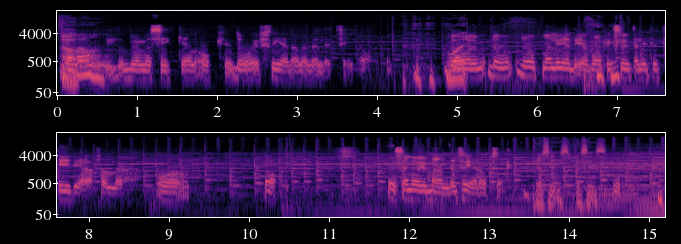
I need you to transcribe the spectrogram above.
Ja. Det blev musiken och då var ju fredagen en väldigt fin dag. Då, var då, då var man ledig och man fick sluta lite tidigare för mig. Och, ja. och sen var ju bandet fredag också. Precis, precis. Jag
